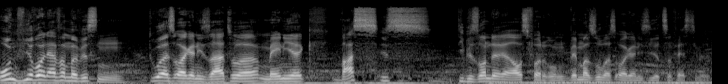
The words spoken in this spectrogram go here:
Und wir wollen einfach mal wissen, du als Organisator Maniac, was ist die besondere Herausforderung, wenn man sowas organisiert, so Festival?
